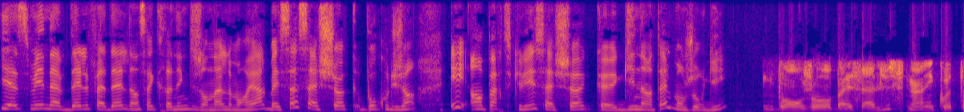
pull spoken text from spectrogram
Yasmine Abdel Fadel dans sa chronique du Journal de Montréal. Ben ça, ça choque beaucoup de gens et en particulier, ça choque euh, Guy Nantel. Bonjour Guy. Bonjour. Ben, c'est hallucinant. Écoute,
